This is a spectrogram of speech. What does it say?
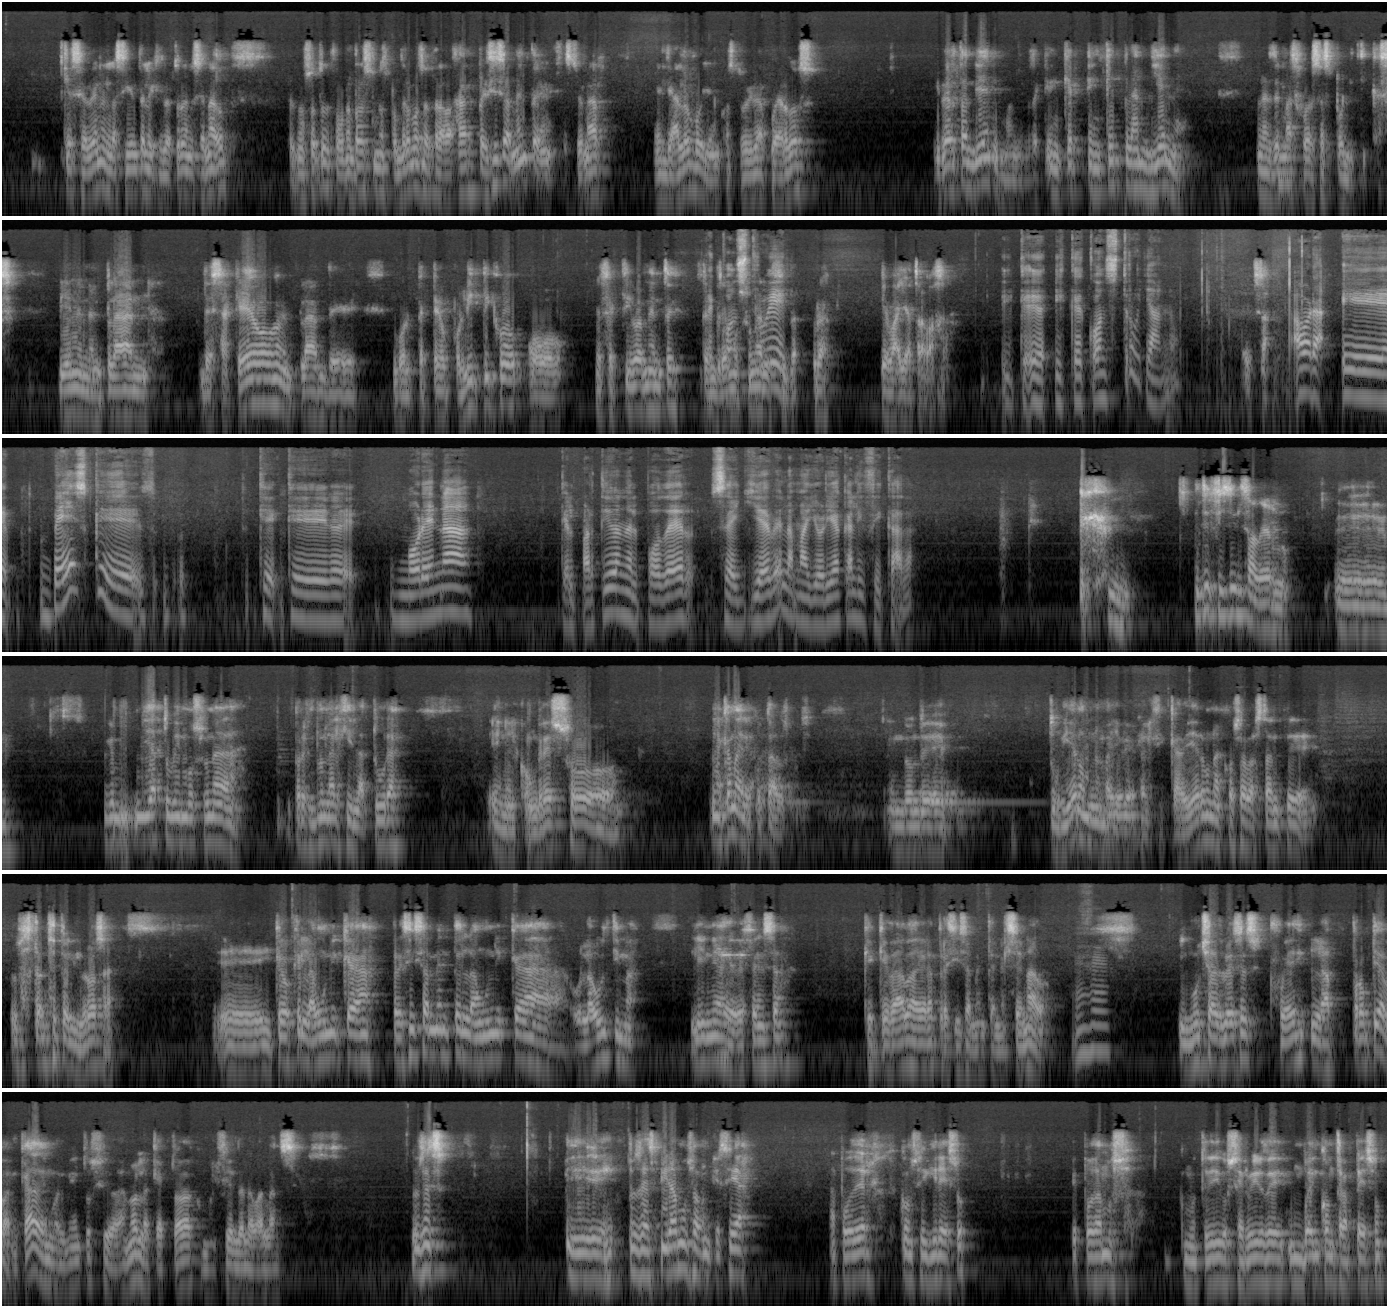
que se den en la siguiente legislatura en el Senado, pues nosotros por ejemplo, nos pondremos a trabajar precisamente en gestionar el diálogo y en construir acuerdos y ver también en qué, en qué plan vienen las demás fuerzas políticas. ¿Vienen en plan de saqueo, en plan de golpeteo político o efectivamente tendremos una legislatura que vaya a trabajar? Y que, y que construya, ¿no? Exacto. Ahora, eh, ¿ves que, que, que Morena, que el partido en el poder se lleve la mayoría calificada? Es difícil saberlo. Eh, ya tuvimos una, por ejemplo, una legislatura en el Congreso, en la Cámara de Diputados, pues, en donde tuvieron una mayoría calificada y era una cosa bastante, bastante peligrosa. Eh, y creo que la única, precisamente la única o la última línea de defensa que quedaba era precisamente en el Senado y muchas veces fue la propia bancada del Movimiento Ciudadano la que actuaba como el fiel de la balanza. Entonces, eh, pues aspiramos, aunque sea, a poder conseguir eso, que podamos, como te digo, servir de un buen contrapeso,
